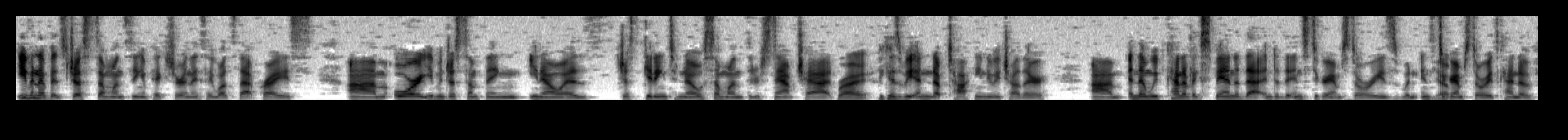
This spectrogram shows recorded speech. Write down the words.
even if it's just someone seeing a picture and they say, "What's that price?" Um, or even just something, you know, as just getting to know someone through Snapchat right. because we ended up talking to each other. Um, and then we've kind of expanded that into the Instagram stories when Instagram stories kind of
